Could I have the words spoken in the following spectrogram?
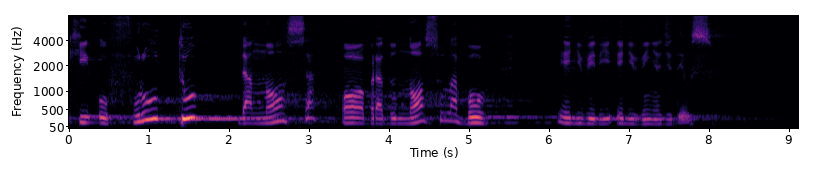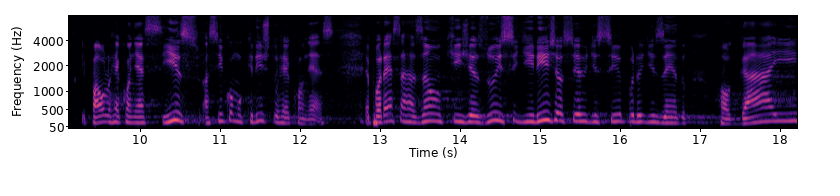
que o fruto da nossa obra, do nosso labor, ele, viria, ele vinha de Deus. E Paulo reconhece isso, assim como Cristo reconhece. É por essa razão que Jesus se dirige aos seus discípulos dizendo: Rogai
